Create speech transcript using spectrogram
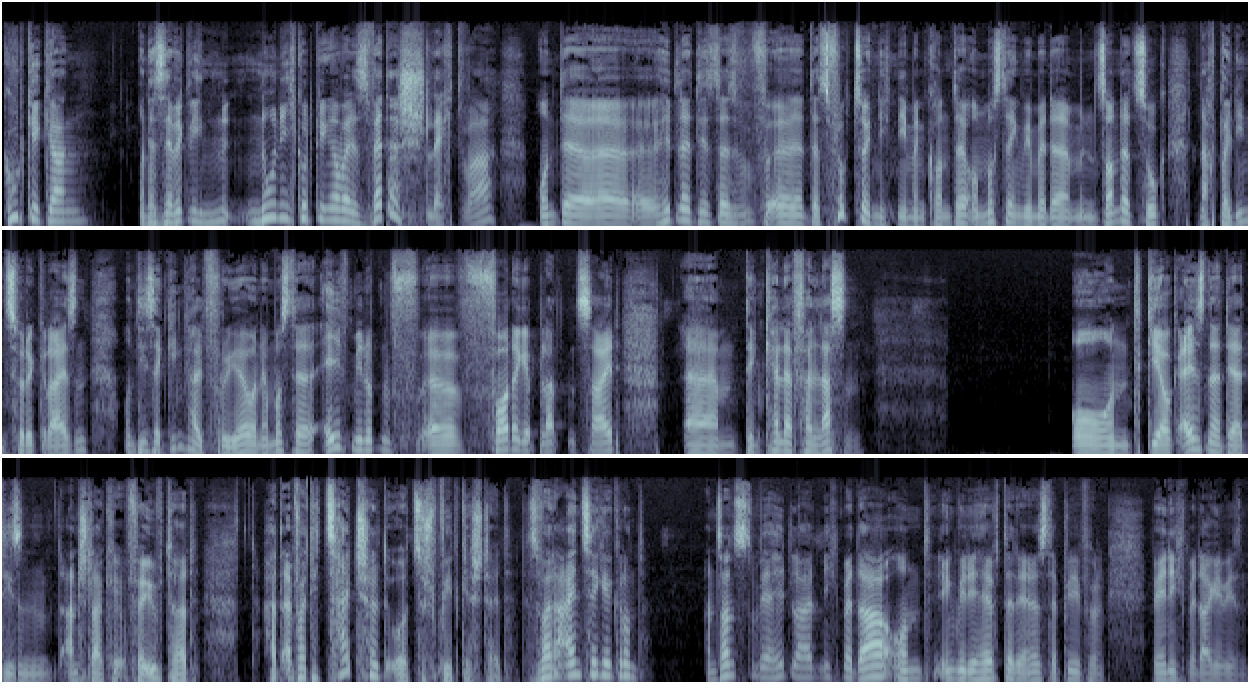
gut gegangen, und das ist ja wirklich nur nicht gut gegangen, weil das Wetter schlecht war und der äh, Hitler das, das, äh, das Flugzeug nicht nehmen konnte und musste irgendwie mit, der, mit einem Sonderzug nach Berlin zurückreisen. Und dieser ging halt früher und er musste elf Minuten äh, vor der geplanten Zeit ähm, den Keller verlassen. Und Georg Elsner, der diesen Anschlag verübt hat, hat einfach die Zeitschaltuhr zu spät gestellt. Das war der einzige Grund. Ansonsten wäre Hitler halt nicht mehr da und irgendwie die Hälfte der NSDAP wäre nicht mehr da gewesen.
